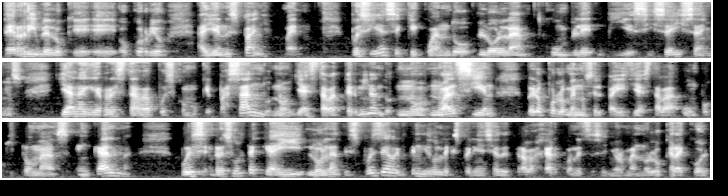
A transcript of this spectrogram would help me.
terrible lo que eh, ocurrió allá en España. Bueno, pues fíjense que cuando Lola cumple 16 años, ya la guerra estaba pues como que pasando, ¿no? Ya estaba terminando, no, no al 100, pero por lo menos el país ya estaba un poquito más en calma. Pues resulta que ahí Lola, después de haber tenido la experiencia de trabajar con este señor Manolo Caracol,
